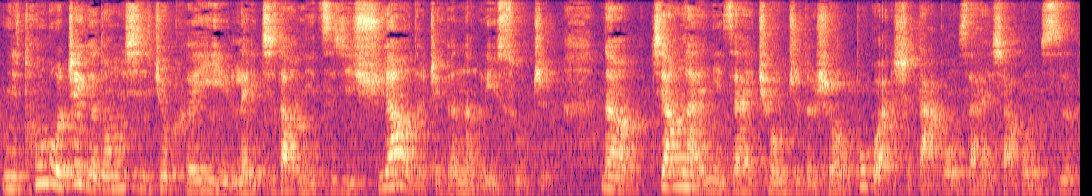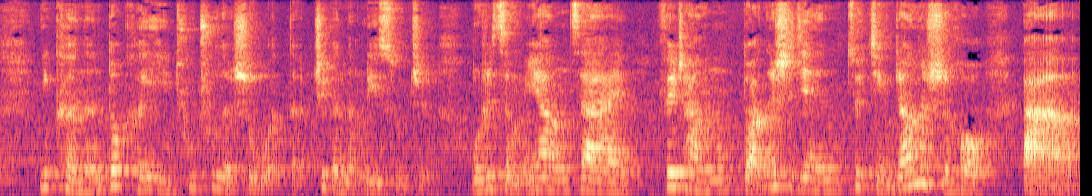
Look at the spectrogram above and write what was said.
你通过这个东西就可以累积到你自己需要的这个能力素质。那将来你在求职的时候，不管是大公司还是小公司，你可能都可以突出的是我的这个能力素质。我是怎么样在非常短的时间、最紧张的时候，把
